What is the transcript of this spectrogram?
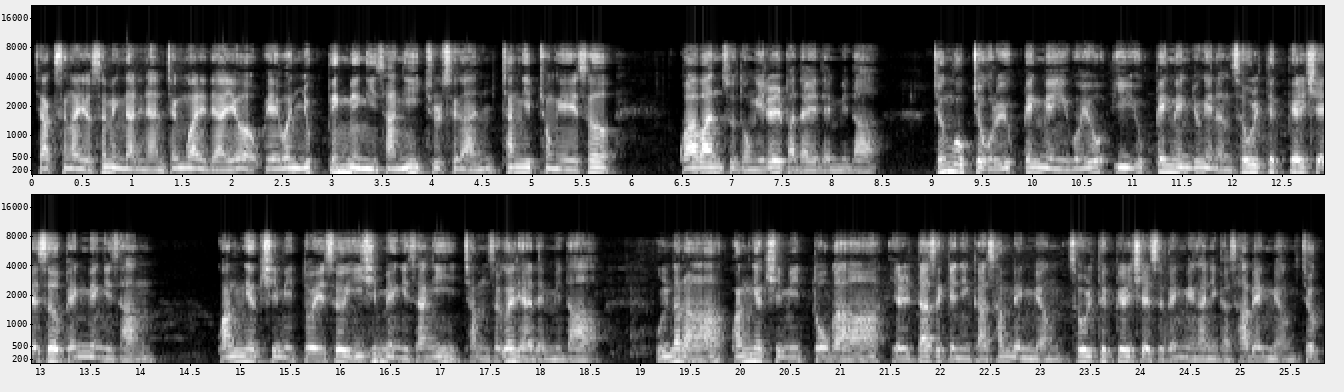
작성하여 서명날이 난 정관에 대하여 회원 600명 이상이 출석한 창립총회에서 과반수 동의를 받아야 됩니다. 전국적으로 600명이고요. 이 600명 중에는 서울특별시에서 100명 이상, 광역시 및도에서 20명 이상이 참석을 해야 됩니다. 우리나라 광역시 및도가 15개니까 300명, 서울특별시에서 100명 하니까 400명, 즉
